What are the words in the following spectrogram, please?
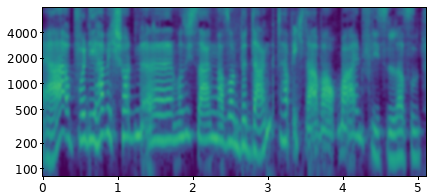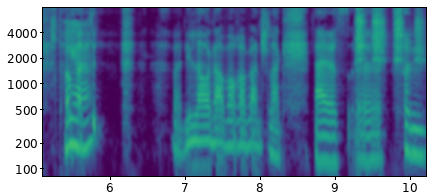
Ja, obwohl die habe ich schon, äh, muss ich sagen, mal so ein bedankt, habe ich da aber auch mal einfließen lassen. Da Ja. war, war die Laune aber auch am Anschlag. Nein, das äh, schon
